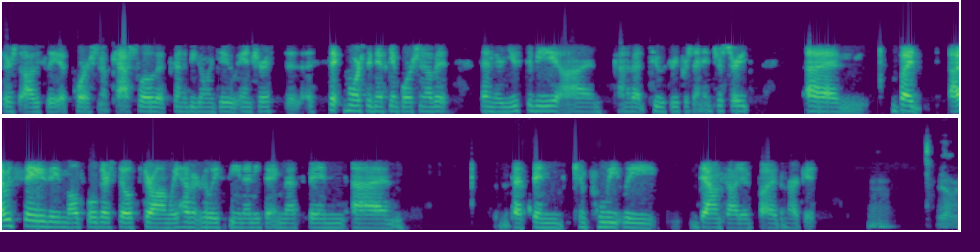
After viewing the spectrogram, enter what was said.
there's obviously a portion of cash flow that's going to be going to interest, a, a more significant portion of it than there used to be on kind of at two, three percent interest rates. Um, but I would say the multiples are still strong. We haven't really seen anything that's been um, that's been completely downsided by the market. Mm-hmm. Yeah.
